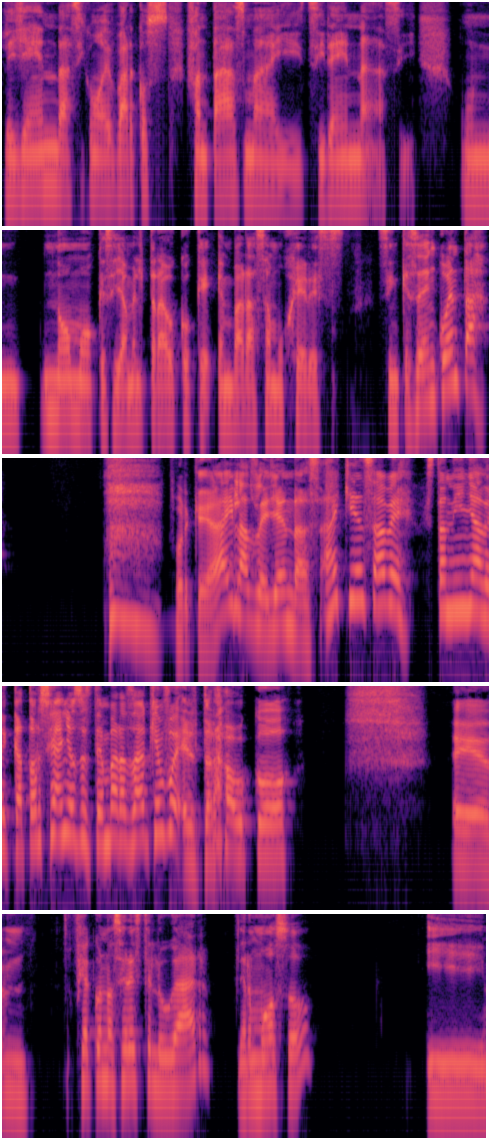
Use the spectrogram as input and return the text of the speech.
leyendas y como de barcos fantasma y sirenas y un gnomo que se llama el trauco que embaraza mujeres sin que se den cuenta. Porque hay las leyendas. Ay, quién sabe. Esta niña de 14 años está embarazada. ¿Quién fue? El trauco. Em, fui a conocer este lugar hermoso y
